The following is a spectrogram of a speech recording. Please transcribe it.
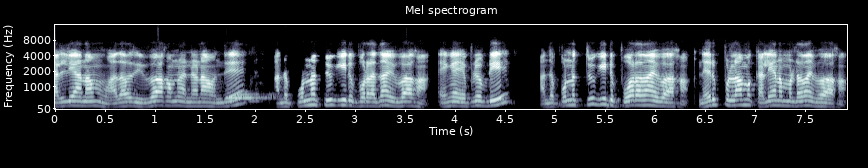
கல்யாணம் அதாவது விவாகம்னா என்னன்னா வந்து அந்த பொண்ணை தூக்கிட்டு போறதுதான் விவாகம். எங்க எப்படி எப்படி? அந்த பொண்ணை தூக்கிட்டு போறதான் விவாகம். நெருப்பு இல்லாம கல்யாணம் பண்றதுதான் விவாகம்.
